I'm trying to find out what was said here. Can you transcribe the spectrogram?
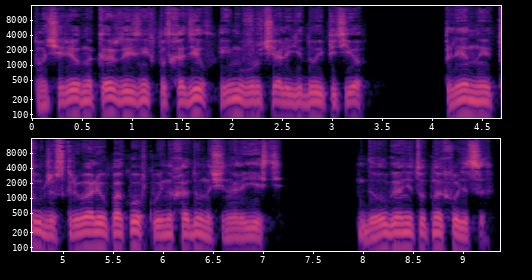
Поочередно каждый из них подходил, и ему вручали еду и питье. Пленные тут же вскрывали упаковку и на ходу начинали есть. «Долго они тут находятся?» —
